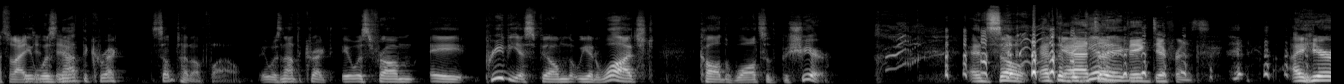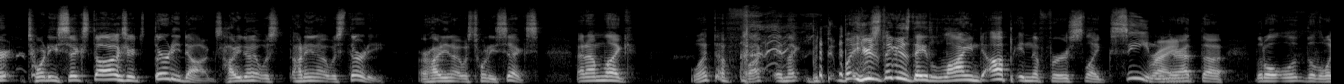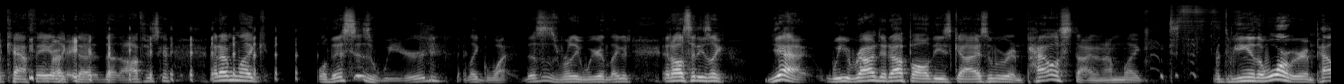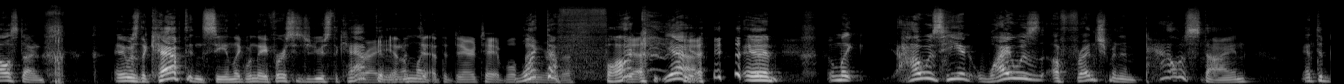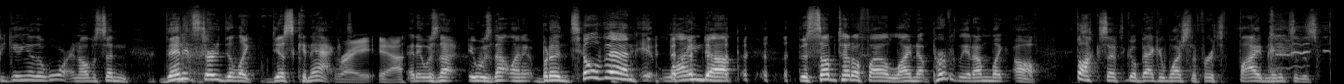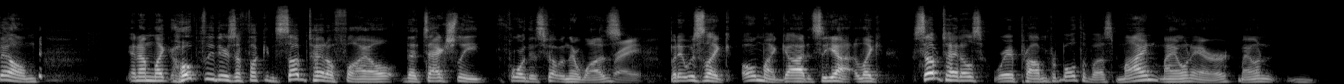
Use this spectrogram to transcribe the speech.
that's what i it did was too. not the correct subtitle file it was not the correct it was from a previous film that we had watched called waltz with bashir and so at the yeah, that's beginning a big difference. I hear 26 dogs or 30 dogs. How do you know it was how do you know it was 30? Or how do you know it was 26? And I'm like, what the fuck? And like but but here's the thing is they lined up in the first like scene when they're at the little the little cafe like the the officers ca- and I'm like, well this is weird. Like what this is really weird language. And all of a sudden he's like, yeah, we rounded up all these guys when we were in Palestine and I'm like at the beginning of the war we were in Palestine. And it was the captain scene, like when they first introduced the captain. in and I'm di- like, at the dinner table what the or fuck? Yeah. Yeah. and I'm like, how was he in why was a Frenchman in Palestine at the beginning of the war? And all of a sudden, then it started to like disconnect. right yeah And it was not it was not lining up. But until then, it lined up. The subtitle file lined up perfectly. And I'm like, oh fuck. So I have to go back and watch the first five minutes of this film. And I'm like, hopefully there's a fucking subtitle file that's actually for this film. And there was right but it was like, oh my god. So yeah, like subtitles were a problem for both of us. Mine, my own error, my own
